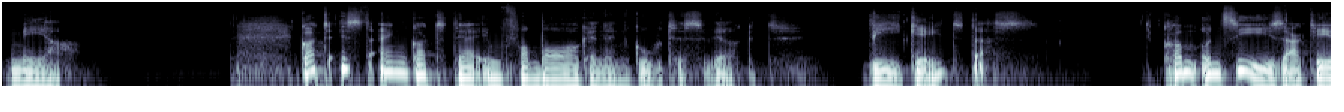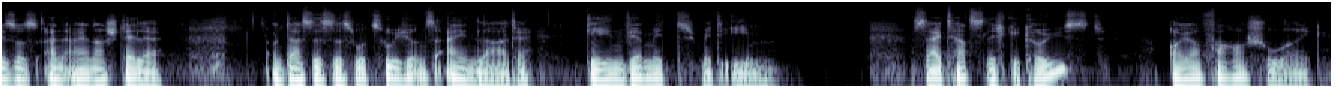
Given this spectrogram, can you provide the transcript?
mehr. Gott ist ein Gott, der im Verborgenen Gutes wirkt. Wie geht das? Komm und sieh, sagt Jesus an einer Stelle. Und das ist es, wozu ich uns einlade. Gehen wir mit mit ihm. Seid herzlich gegrüßt, euer Pfarrer Schurig.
